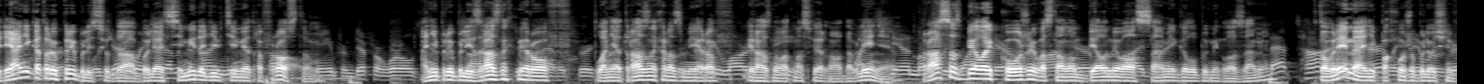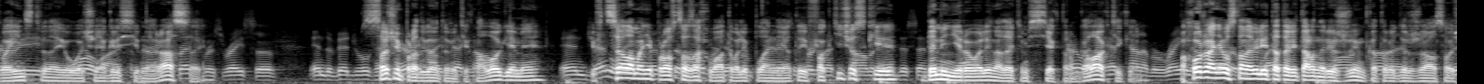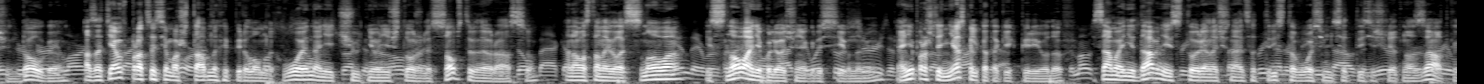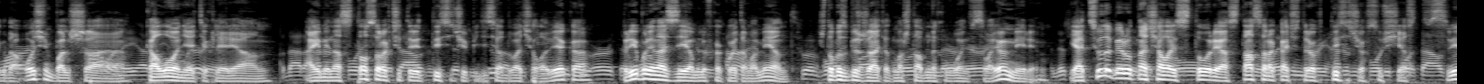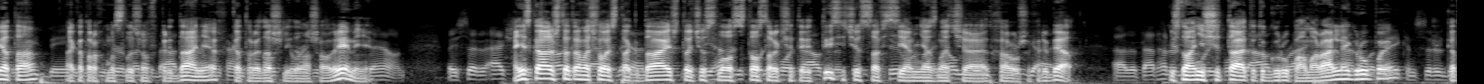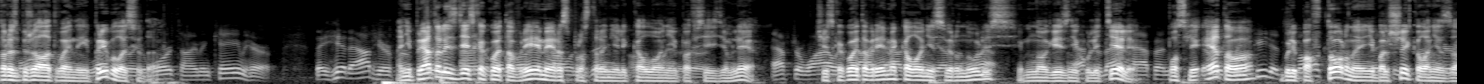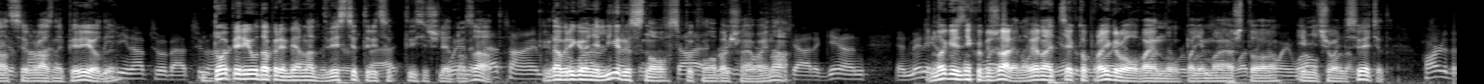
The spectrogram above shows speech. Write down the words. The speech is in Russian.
Лириане, которые прибыли сюда, были от 7 до 9 метров ростом. Они прибыли из разных миров, планет разных размеров и разного атмосферного давления. Раса с белой кожей, в основном белыми волосами и голубыми глазами. В то время они, похоже, были очень воинственной и очень агрессивной расой с очень продвинутыми технологиями, и в целом они просто захватывали планеты и фактически доминировали над этим сектором галактики. Похоже, они установили тоталитарный режим, который держался очень долго, а затем в процессе масштабных и переломных войн они чуть не уничтожили собственную расу. Она восстановилась снова, и снова они были очень агрессивными. И они прошли несколько таких периодов. И самая недавняя история начинается 380 тысяч лет назад, когда очень большая колония техлериан, а именно 140 44 052 человека прибыли на Землю в какой-то момент, чтобы сбежать от масштабных войн в своем мире. И отсюда берут начало истории о 144 тысячах существ света, о которых мы слышим в преданиях, которые дошли до нашего времени. Они сказали, что это началось тогда, и что число 144 тысячи совсем не означает хороших ребят. И что они считают эту группу аморальной группой, которая сбежала от войны и прибыла сюда. Они прятались здесь какое-то время и распространили колонии по всей земле. Через какое-то время колонии свернулись, и многие из них улетели. После этого были повторные небольшие колонизации в разные периоды. До периода примерно 230 тысяч лет назад, когда в регионе Лиры снова вспыхнула большая война. И многие из них убежали, наверное, те, кто проигрывал войну, понимая, что им ничего не светит.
